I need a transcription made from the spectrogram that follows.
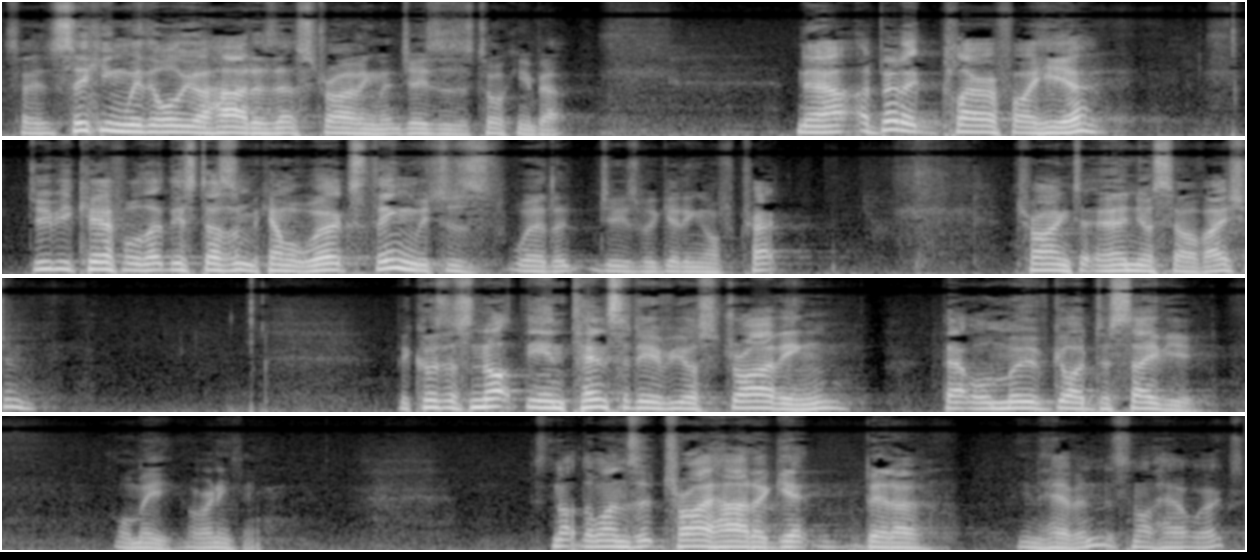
So seeking with all your heart is that striving that Jesus is talking about. Now, I'd better clarify here. Do be careful that this doesn't become a works thing, which is where the Jews were getting off track. Trying to earn your salvation. Because it's not the intensity of your striving that will move God to save you, or me, or anything. It's not the ones that try harder get better in heaven. It's not how it works.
